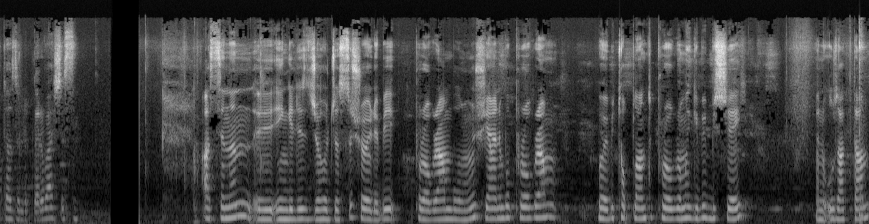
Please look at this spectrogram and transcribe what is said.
Kahvaltı hazırlıkları başlasın. Asya'nın e, İngilizce hocası şöyle bir program bulmuş. Yani bu program böyle bir toplantı programı gibi bir şey. Yani uzaktan.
